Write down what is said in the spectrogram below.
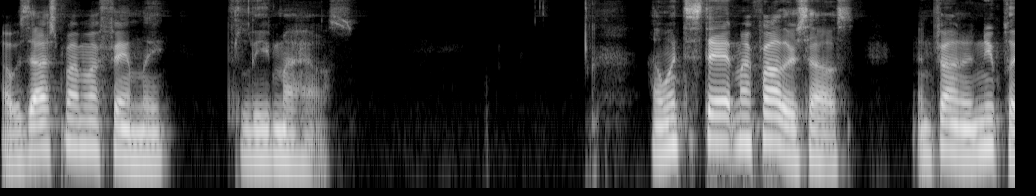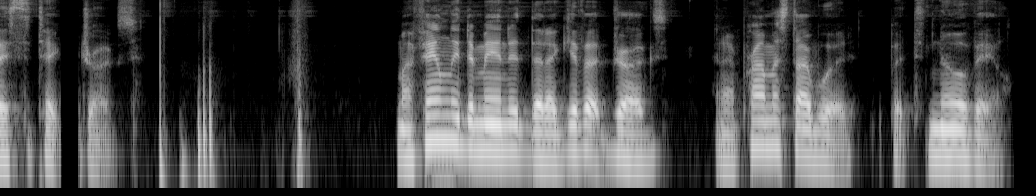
I was asked by my family to leave my house. I went to stay at my father's house and found a new place to take drugs. My family demanded that I give up drugs, and I promised I would, but to no avail.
